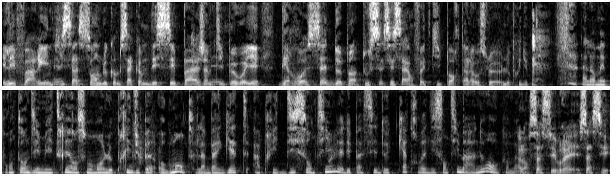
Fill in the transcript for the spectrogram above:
Et les farines qui s'assemblent comme ça, comme des cépages un petit peu, vous voyez, des recettes de pain. C'est ça, en fait, qui porte à la hausse le, le prix du pain. Alors, mais pourtant, Dimitri, en ce moment, le prix du pain augmente. La baguette a pris 10 centimes elle est passée de 90 centimes à 1 euro quand même. Alors ça c'est vrai, et ça c'est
